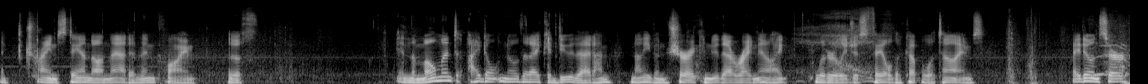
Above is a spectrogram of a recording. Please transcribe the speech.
like, try and stand on that and then climb. Ugh. In the moment, I don't know that I could do that. I'm not even sure I can do that right now. I literally just failed a couple of times. How you doing, sir?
